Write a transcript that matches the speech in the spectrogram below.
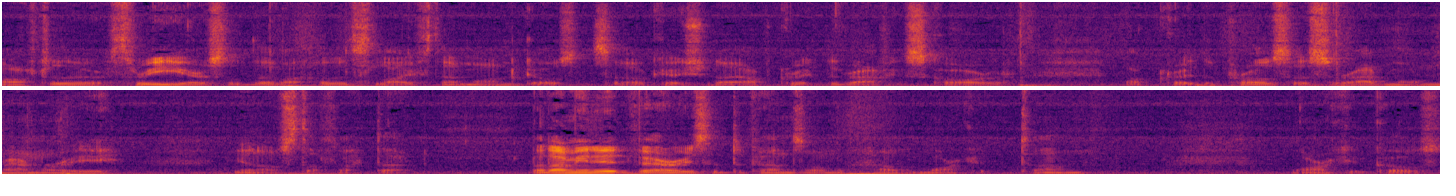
after three years of, the, of its life, then one goes and says, okay, should I upgrade the graphics card or upgrade the processor, add more memory, you know, stuff like that. But I mean, it varies. It depends on how the market um, market goes.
